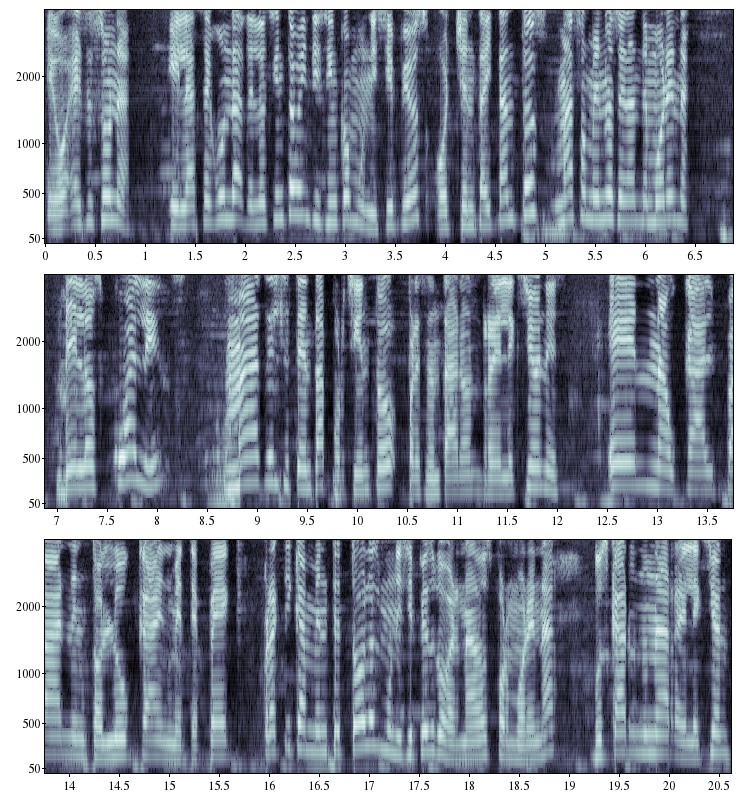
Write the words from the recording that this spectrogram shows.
esa es una. Y la segunda, de los 125 municipios, ochenta y tantos más o menos eran de Morena, de los cuales más del 70% presentaron reelecciones. En Naucalpan, en Toluca, en Metepec, prácticamente todos los municipios gobernados por Morena buscaron una reelección.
